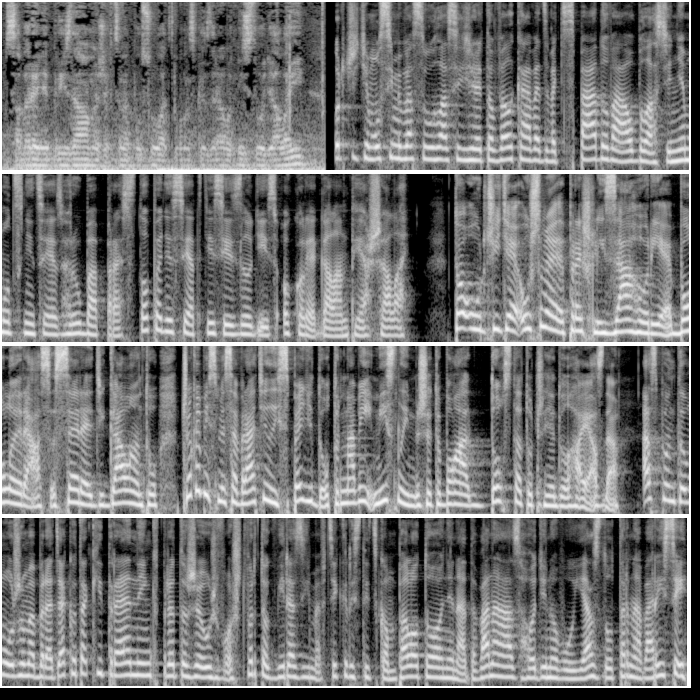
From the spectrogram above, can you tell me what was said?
sa verejne priznávame, že chceme posúvať slovenské zdravotníctvo ďalej. Určite musím iba súhlasiť, že je to veľká vec, veď spádová oblasť nemocnice je zhruba pre 150 tisíc ľudí z okolia Galanty a Šale. To určite, už sme prešli Záhorie, Boleras, Sereď, Galantu. Čo keby sme sa vrátili späť do Trnavy, myslím, že to bola dostatočne dlhá jazda. Aspoň to môžeme brať ako taký tréning, pretože už vo štvrtok vyrazíme v cyklistickom pelotóne na 12-hodinovú jazdu Trnava Rysy.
